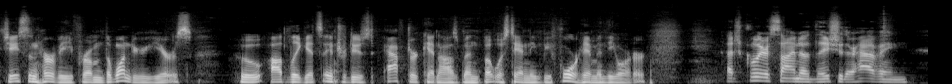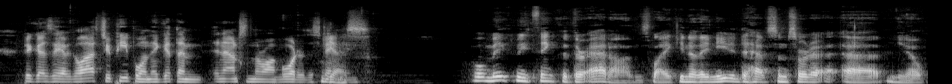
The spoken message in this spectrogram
Jason Hervey from The Wonder Years, who oddly gets introduced after Ken Osmond but was standing before him in the order. That's a clear sign of the issue they're having because they have the last two people and they get them announced in the wrong order. The standing. Yes. Well, it makes me think that they're add-ons. Like, you know, they needed to have some sort of, uh, you know,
